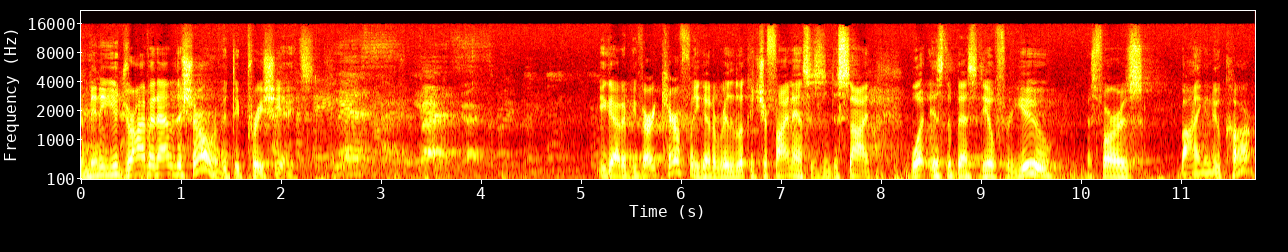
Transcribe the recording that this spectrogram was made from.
The minute you drive it out of the showroom, it depreciates. You got to be very careful. You got to really look at your finances and decide what is the best deal for you as far as buying a new car.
